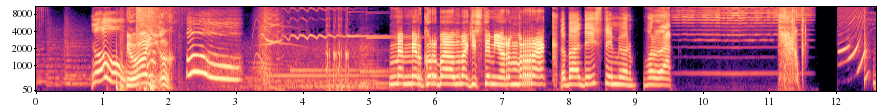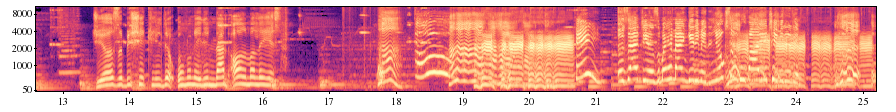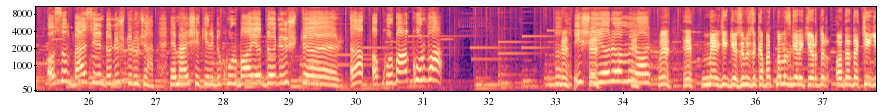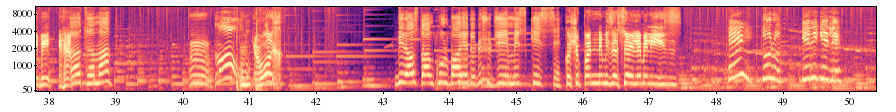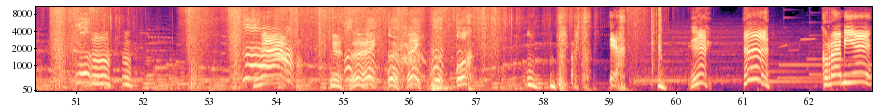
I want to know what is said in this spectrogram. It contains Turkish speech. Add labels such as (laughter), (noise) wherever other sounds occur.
Oh. Oy, ıh. Ben bir kurbağa olmak istemiyorum. Bırak. Ben de istemiyorum. Bırak. Cihazı bir şekilde onun elinden almalıyız. Ha. (laughs) Hey, özel cihazımı hemen geri verin yoksa kurbağaya çeviririm. (laughs) Asıl ben seni dönüştüreceğim. Hemen şekeri bir kurbağaya dönüştür. Aa, aa, kurbağa kurbağa. Hah, İşe yaramıyor. Belki gözümüzü kapatmamız gerekiyordur. Odadaki gibi. Aa, tamam. Aa, Oh, Birazdan kurbağaya dönüşeceğimiz kesin. koşup annemize söylemeliyiz. Hey, durun, geri gelin. Ah, ah. Ah. Hey, hey, hey. Oh. Kurabiye.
